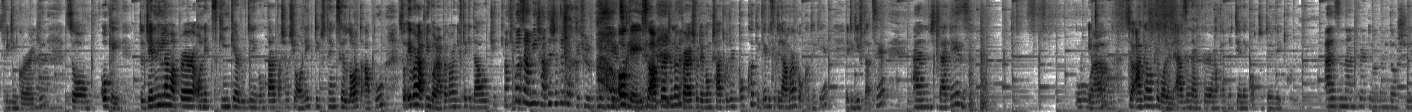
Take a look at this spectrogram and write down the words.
ফিটিং করা আর কি। হ্যাঁ, সো ওকে তো জেনে নিলাম আপনার অনেক স্কিন কেয়ার রুটিন এবং তার পাশাপাশি অনেক টিপস থ্যাংকস এ লট আপু। সো এবার আপনি বলেন আপনাকে আমার গিফটটা কি দেওয়া উচিত? অফকোর্স আমি সাথে সাথে উত্তর দিয়েছি। ওকে সো আপনার জন্য প্যারাশুট এবং সাজগোজের পক্ষ থেকে বেসিক্যালি আমার পক্ষ থেকে একটি গিফট আছে। অ্যান্ড দ্যাট ইজ oh, এটা। wow. সো আগে আমাকে বলেন অ্যাজ এন অ্যাঙ্কার আমাকে আপনি টেনে কততে রেট করবেন অ্যাজ অ্যান অ্যাঙ্কার তোমাকে আমি দশে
